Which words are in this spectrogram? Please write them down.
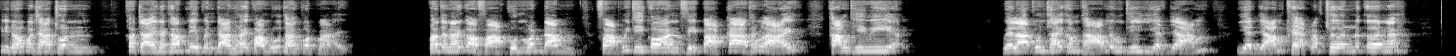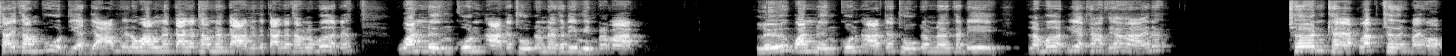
พี่น้องประชาชน เข้าใจนะครับนี่เป็นการให้ความรู้ทางกฎหมาย เพราะฉะนั้นก็ฝากคุณมดดำฝากพิธีกรฝีปากกล้าทั้งหลายทางทีวี เวลาคุณใช้คำถามเนี่ยบางทีเหยียดหยาม เหยียดหยามแขกรับเชิญเหลือเกินนะใช้คำพูดเหยียดหยามเนี่ยระวังนะการกระทำดังกล่าวเนี่ยเป็นการกระทำละเมิดนะวันหนึ่งคุณอาจจะถูกดำเนินคดีหมิ่นประมาทหรือวันหนึ่งคุณอาจจะถูกดำเนินคดีละเมิดเรียกค่าเสียหายนะ เชิญแขกรับเชิญไปออก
